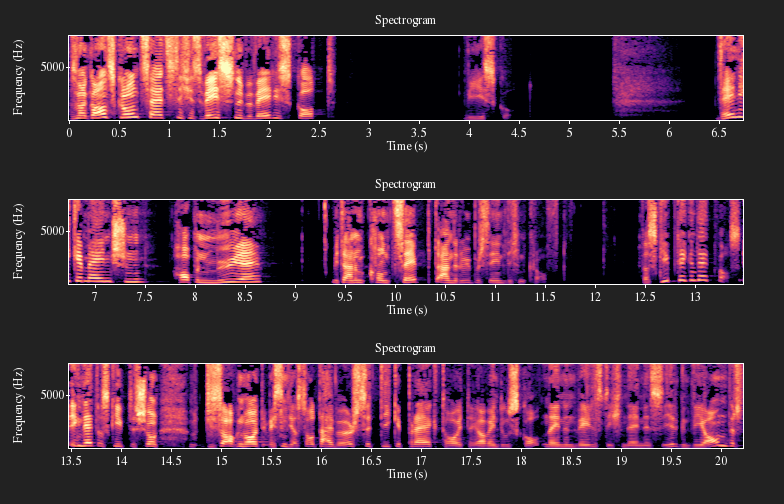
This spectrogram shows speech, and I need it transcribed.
Also ein ganz grundsätzliches Wissen über wer ist Gott, wie ist Gott. Wenige Menschen haben Mühe mit einem Konzept einer übersinnlichen Kraft. Das gibt irgendetwas. Irgendetwas gibt es schon. Die sagen heute, wir sind ja so diversity geprägt heute. Ja, wenn du es Gott nennen willst, ich nenne es irgendwie anders.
